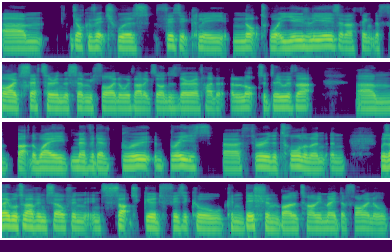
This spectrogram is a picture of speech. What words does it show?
Um, Djokovic was physically not what he usually is, and I think the five setter in the semi final with Alexander Zverev had a, lot to do with that. Um, but the way Medvedev breezed uh, through the tournament and was able to have himself in, in such good physical condition by the time he made the final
